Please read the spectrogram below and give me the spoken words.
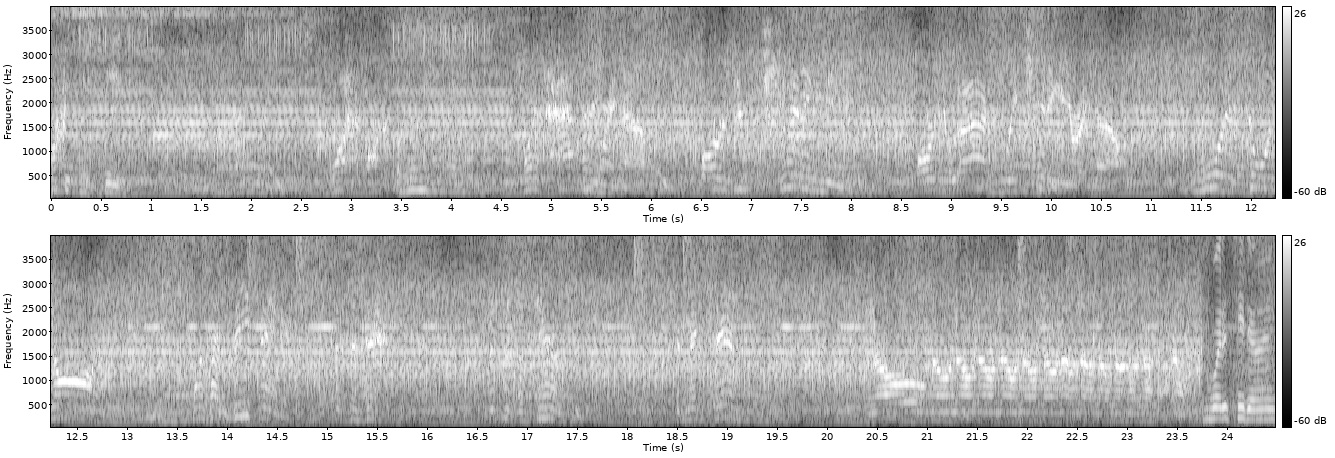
Look at this thing. What on earth? What is happening right now? Are you kidding me? Are you actually kidding me right now? What is going on? What is that beeping? This is it. This is the serum. It makes sense. No, no, no, no, no, no, no, no, no, no, no, no, no, no. What is he doing?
